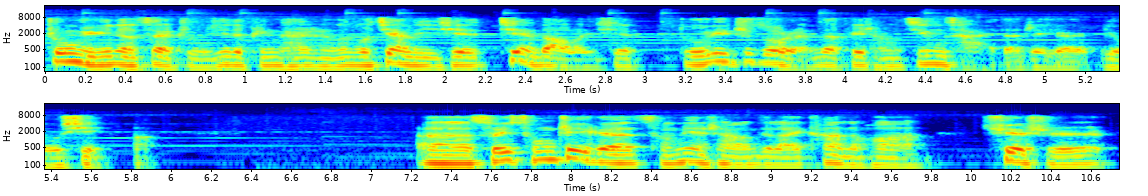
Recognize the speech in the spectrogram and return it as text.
终于呢在主机的平台上能够建立一些见到了一些独立制作人的非常精彩的这个游戏啊。呃，所以从这个层面上就来看的话，确实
